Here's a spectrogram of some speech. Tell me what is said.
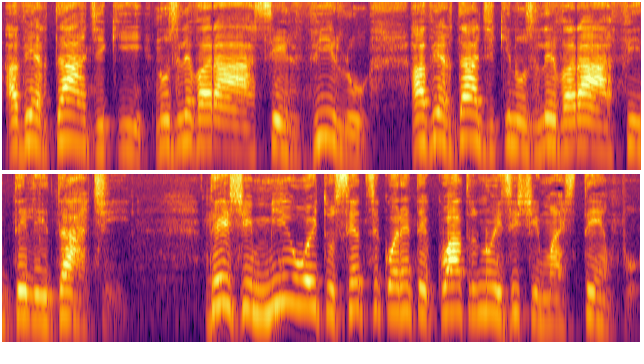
a verdade que nos levará a servi-lo, a verdade que nos levará à fidelidade. Desde 1844 não existe mais tempo.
